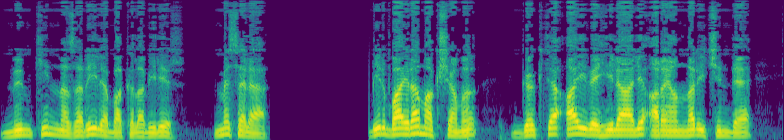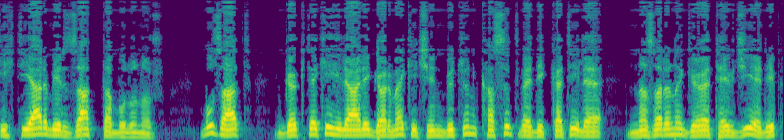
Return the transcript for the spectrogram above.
mümkün nazarıyla bakılabilir. Mesela bir bayram akşamı gökte ay ve hilali arayanlar içinde ihtiyar bir zat da bulunur. Bu zat gökteki hilali görmek için bütün kasıt ve dikkatiyle nazarını göğe tevcih edip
